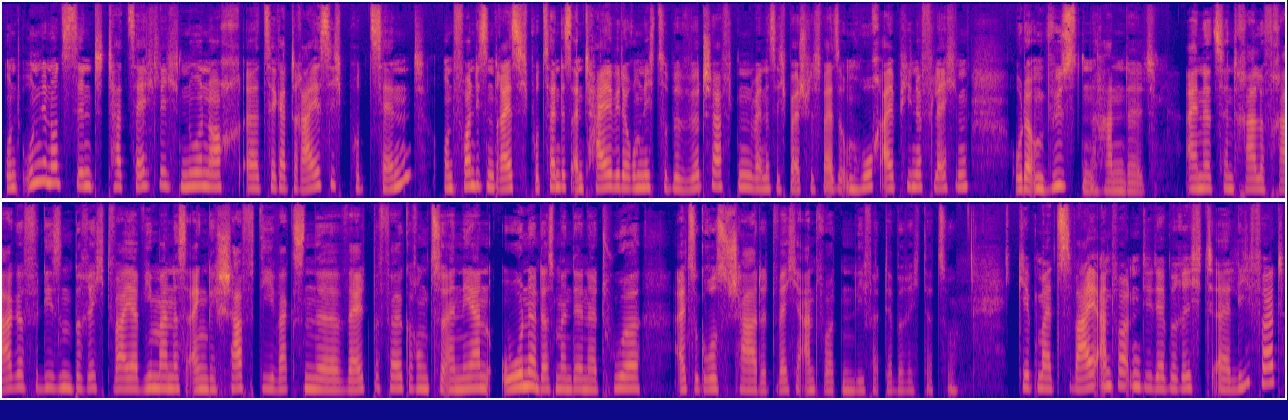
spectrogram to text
Und ungenutzt sind tatsächlich nur noch äh, ca. 30 Prozent. Und von diesen 30 Prozent ist ein Teil wiederum nicht zu bewirtschaften, wenn es sich beispielsweise um hochalpine Flächen oder um Wüsten handelt. Eine zentrale Frage für diesen Bericht war ja, wie man es eigentlich schafft, die wachsende Weltbevölkerung zu ernähren, ohne dass man der Natur allzu groß schadet. Welche Antworten liefert der Bericht dazu? Ich gebe mal zwei Antworten, die der Bericht äh, liefert.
